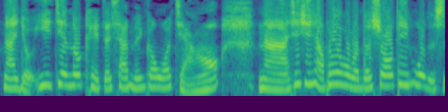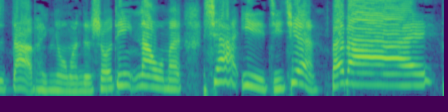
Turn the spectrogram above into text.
那有意见都可以在下面跟我讲哦。那谢谢小朋友们的收听，或者是大朋友们的收听。那我们下一集见，拜拜。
